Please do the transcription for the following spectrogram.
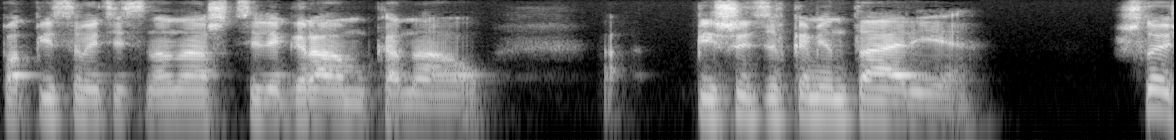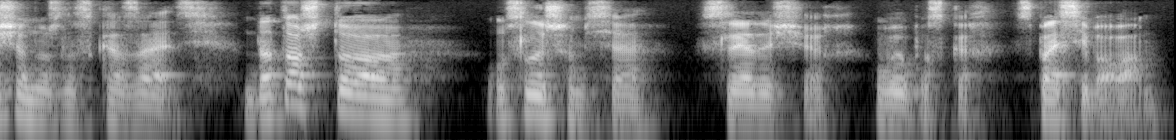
Подписывайтесь на наш телеграм-канал. Пишите в комментарии. Что еще нужно сказать? Да то, что услышимся в следующих выпусках. Спасибо вам.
